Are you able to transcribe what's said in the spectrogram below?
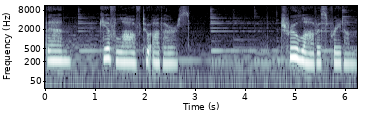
Then give love to others. True love is freedom,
